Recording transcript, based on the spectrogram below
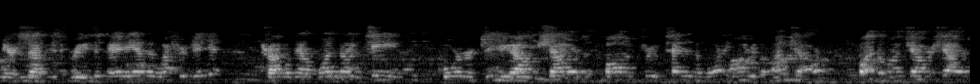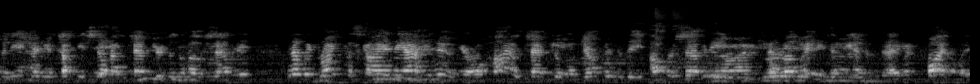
near 70 degrees at 8 a.m. in West Virginia. Travel down 119, Corridor G, showers and falling through 10 in the morning through the lunch hour. By the lunch hour, showers in eastern Kentucky still have temperatures in the low 70s. And then we brighten the sky in the afternoon. Your Ohio temperature will jump into the upper 70s and low 80s at the end of the day. And finally,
